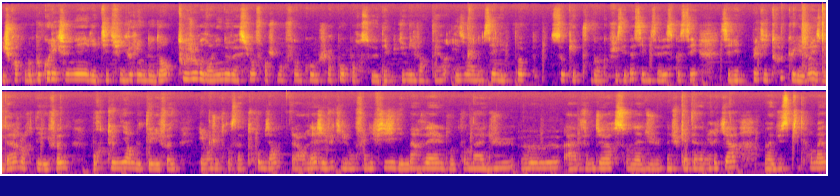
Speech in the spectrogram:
Et je crois qu'on peut collectionner les petites figurines dedans. Toujours dans l'innovation, franchement, Funko, chapeau pour ce début 2021. Ils ont annoncé les Pop Sockets. Donc je sais pas si vous savez ce que c'est. C'est les petits trucs que les gens ils ont derrière leur téléphone pour tenir le téléphone. Et moi je trouve ça trop bien. Alors là j'ai vu qu'ils ont fait l'effigie des Marvel, donc on a du euh, Avengers, on a du, Captain America, on a du Spider-Man.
